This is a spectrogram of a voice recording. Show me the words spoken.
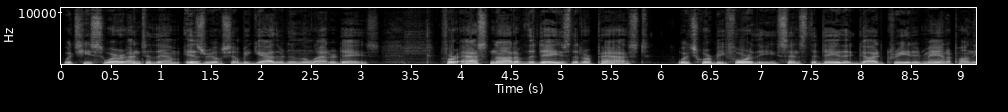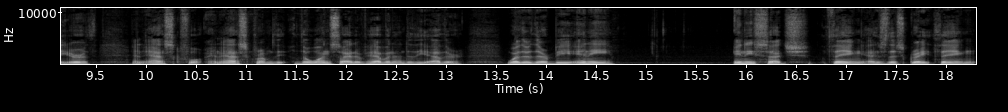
which he sware unto them. Israel shall be gathered in the latter days. For ask not of the days that are past, which were before thee, since the day that God created man upon the earth, and ask for and ask from the, the one side of heaven unto the other, whether there be any any such thing as this great thing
